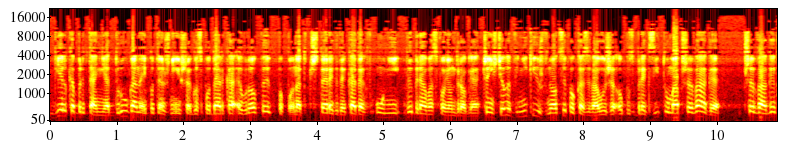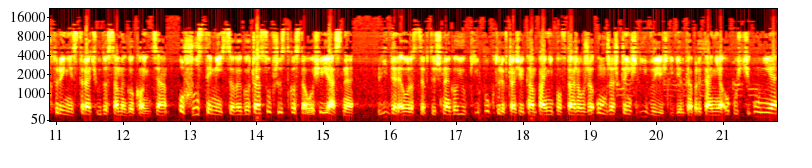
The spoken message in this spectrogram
Wielka Brytania, druga najpotężniejsza gospodarka Europy, po ponad czterech dekadach w Unii wybrała swoją drogę. Częściowe wyniki już w nocy pokazywały, że obóz Brexitu ma przewagę przewagę, której nie stracił do samego końca. O szóstej miejscowego czasu wszystko stało się jasne. Lider eurosceptycznego UKIP-u, który w czasie kampanii powtarzał, że umrze szczęśliwy, jeśli Wielka Brytania opuści Unię,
